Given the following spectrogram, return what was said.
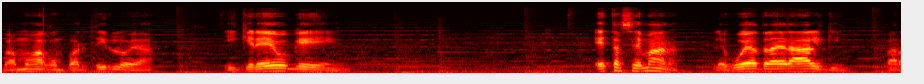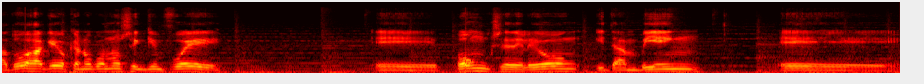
Vamos a compartirlo ya. Y creo que, esta semana les voy a traer a alguien, para todos aquellos que no conocen quién fue eh, Ponce de León y también eh,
